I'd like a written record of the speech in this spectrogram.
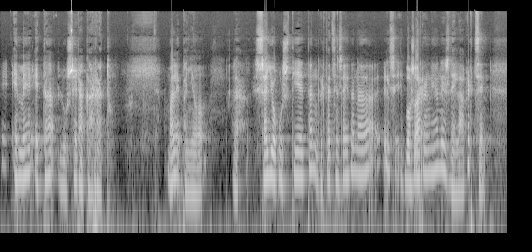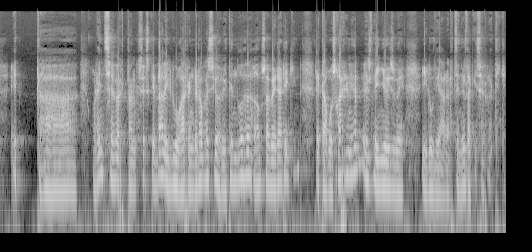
M eta luzera karratu vale? baina saio guztietan gertatzen zaidana da ez, bosgarrenean ez dela gertzen eta orain bertan, ez ezke da irugarren grabazioa egiten du da gauza berarekin, eta gozgarrenean ez da inoiz be irudia agertzen ez daki zergatik.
